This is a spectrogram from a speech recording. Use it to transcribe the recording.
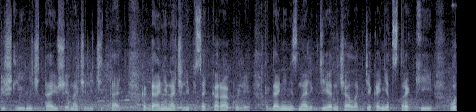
пришли не читающие, начали читать, когда они начали писать каракули, когда они не знали, где начало, где конец строки, вот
